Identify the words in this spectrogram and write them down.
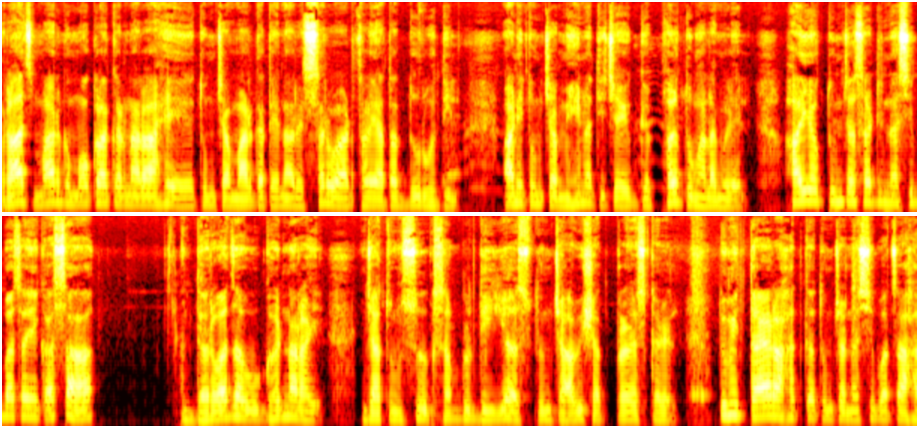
राजमार्ग मोकळा करणारा आहे. तुमच्या मार्गात येणारे सर्व अडथळे आता दूर होतील आणि तुमच्या मेहनतीचे योग्य फळ तुम्हाला मिळेल. हा योग तुमच्यासाठी नशिबाचा एक असा दरवाजा उघडणार आहे ज्यातून सुख समृद्धी यश तुमच्या आयुष्यात प्रवेश करेल. तुम्ही तयार आहात का तुमच्या नशिबाचा हा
